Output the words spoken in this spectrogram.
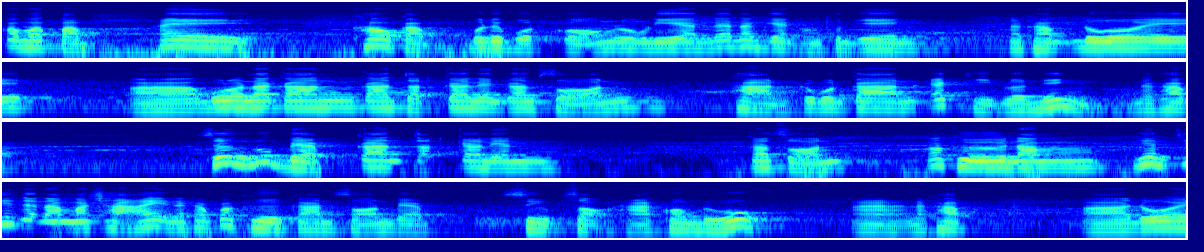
ก็มาปรับให้เข้ากับบริบทของโรงเรียนและนักเรียนของตนเองนะครับ โดยบูรณาการการจัดการเรียนการสอนผ่านกระบวนการ active learning นะครับ ซึ่งรูปแบบการจัดการเรียนการสอนก็คือนำเรื่องที่จะนำมาใช้นะครับ ก็คือการสอนแบบสืบเสาะหาความรู้ อ่านะครับอ่าโดย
